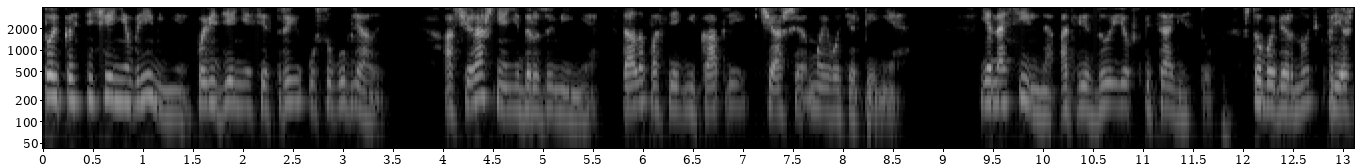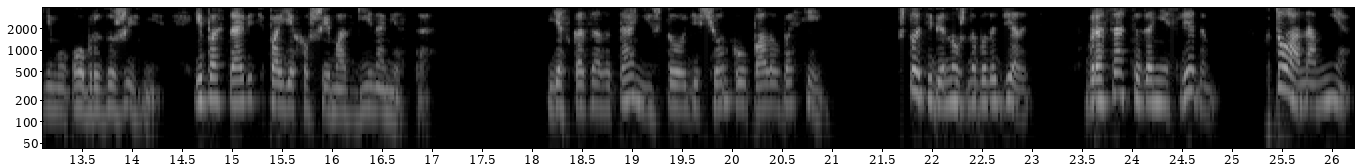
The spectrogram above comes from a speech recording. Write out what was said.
Только с течением времени поведение сестры усугублялось, а вчерашнее недоразумение стало последней каплей в чаше моего терпения. Я насильно отвезу ее к специалисту, чтобы вернуть к прежнему образу жизни и поставить поехавшие мозги на место. Я сказала Тане, что девчонка упала в бассейн, что тебе нужно было делать? Бросаться за ней следом? Кто она мне?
